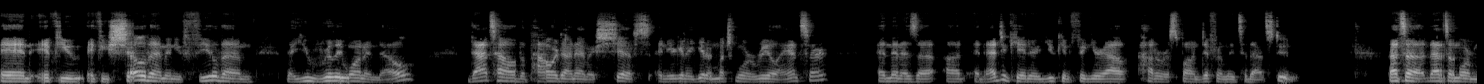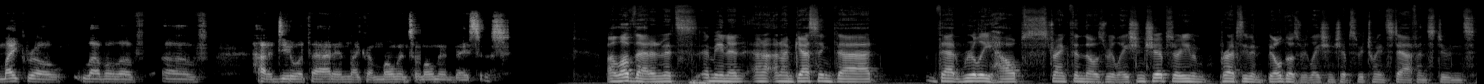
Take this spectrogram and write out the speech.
And if you if you show them and you feel them that you really want to know that's how the power dynamic shifts and you're going to get a much more real answer. And then as a, a, an educator you can figure out how to respond differently to that student. That's a that's a more micro level of of how to deal with that in like a moment to moment basis. I love that and it's i mean and, and i'm guessing that that really helps strengthen those relationships or even perhaps even build those relationships between staff and students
